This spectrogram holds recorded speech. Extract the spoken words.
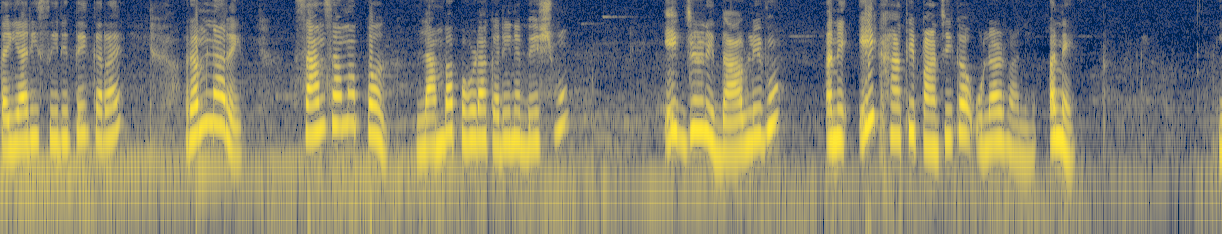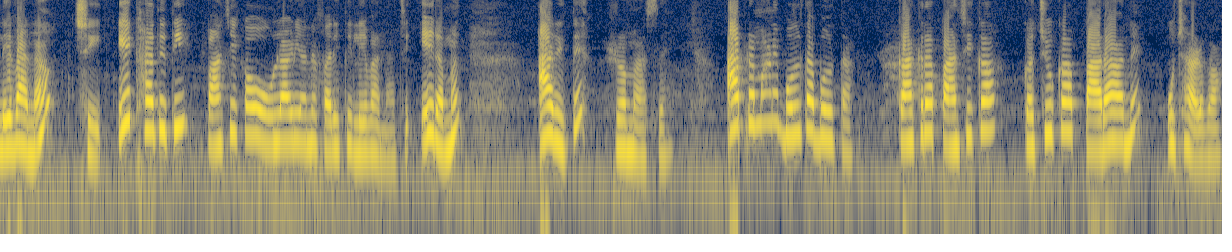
તૈયારી સી રીતે કરાય. રમનારે સામસામા પગ લાંબા પહોળા કરીને બેસવું, એક જણે દાવ લેવો અને એક હાથે પાંચીકા ઉલાડવાની અને લેવાના છે. એક હાથેથી પાંચિકાઓ ઉલાડી અને ફરીથી લેવાના છે. એ રમત આ રીતે રમાશે. આ પ્રમાણે બોલતા બોલતા કાંકરા પાંચિકા, કચુકા, પારા અને ઉછાળવા.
